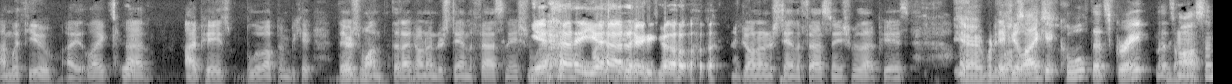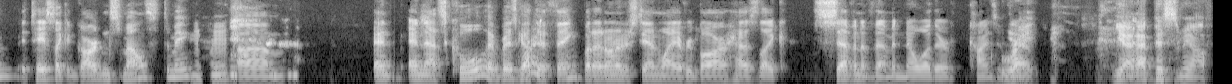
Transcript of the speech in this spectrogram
I'm with you. I like Sweet. uh, IPAs blew up and became. There's one that I don't understand the fascination. with. Yeah, yeah, IPAs. there you go. I don't understand the fascination with IPAs. Yeah, everybody. if you loves like it, cool. That's great. That's Mhm. awesome. It tastes like a garden smells to me. Mhm. Um, and and that's cool. Everybody's got their thing, but I don't understand why every bar has like seven of them and no other kinds of beer. right? Yeah, that pisses me off.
